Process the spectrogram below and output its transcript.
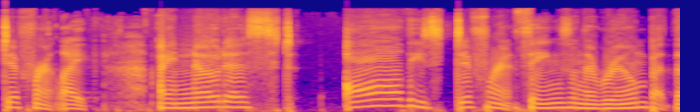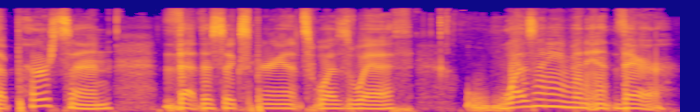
different. Like, I noticed all these different things in the room, but the person that this experience was with wasn't even in there,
